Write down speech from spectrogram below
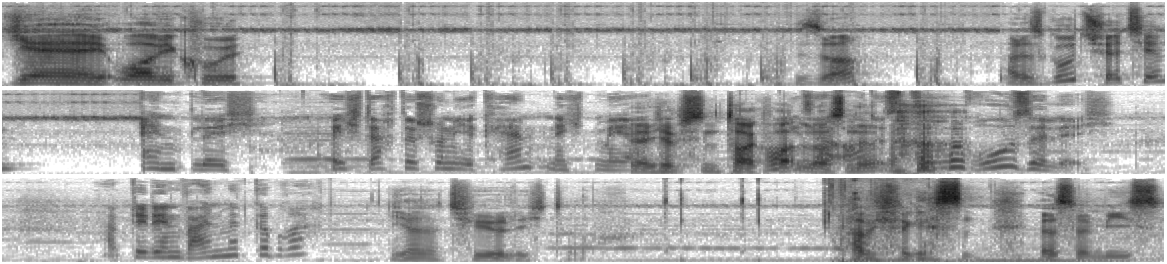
Yay, oh, wie cool. So. Alles gut, Schätzchen? Endlich. Ich dachte schon, ihr kennt nicht mehr. Ja, ich habe sie einen Tag warten Dieser lassen, Ort ne? ist so gruselig. Habt ihr den Wein mitgebracht? Ja, natürlich doch. Habe ich vergessen. Das war mies.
